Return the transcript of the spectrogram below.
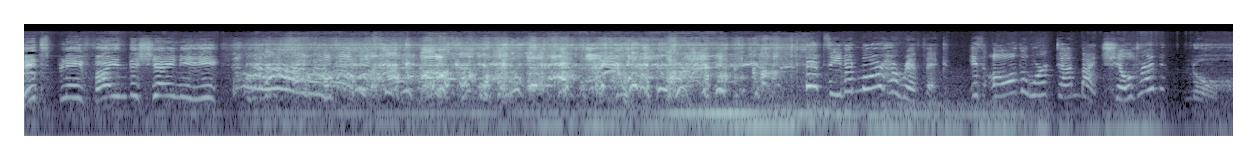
Let's play Find the Shiny. That's even more horrific. Is all the work done by children? No.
